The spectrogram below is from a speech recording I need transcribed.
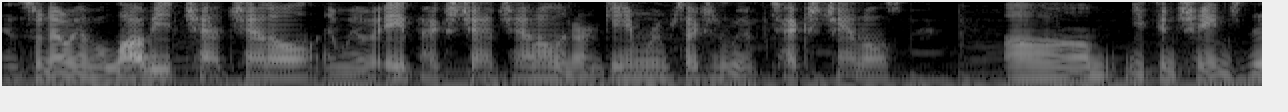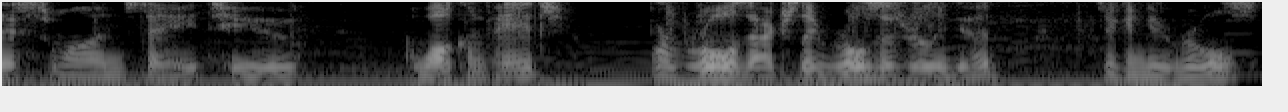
And so now we have a lobby chat channel and we have Apex chat channel. In our game room section, we have text channels. Um, you can change this one, say, to a welcome page or rules, actually. Rules is really good. So you can do rules.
